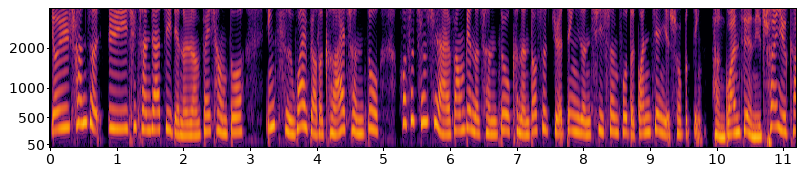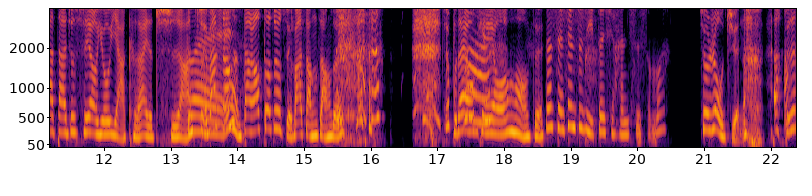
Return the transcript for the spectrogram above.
由于穿着浴衣去参加祭典的人非常多，因此外表的可爱程度，或是吃起来方便的程度，可能都是决定人气胜负的关键，也说不定。很关键，你穿浴衣就是要优雅可爱的吃啊，对嘴巴张很大，然后到最后嘴巴脏脏的，就不太 OK 哦。哦，对，那神仙自己最喜欢吃什么？就肉卷啊啊，可是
